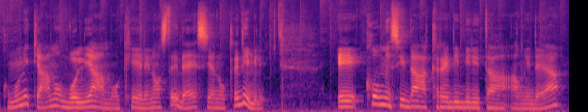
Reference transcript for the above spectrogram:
comunichiamo vogliamo che le nostre idee siano credibili. E come si dà credibilità a un'idea?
